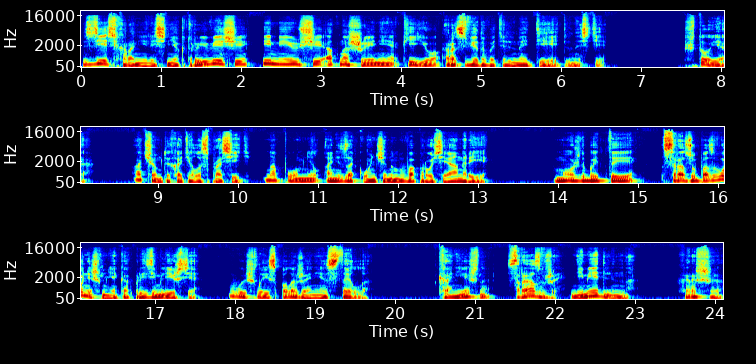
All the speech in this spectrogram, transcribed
здесь хранились некоторые вещи, имеющие отношение к ее разведывательной деятельности. «Что я? О чем ты хотела спросить?» — напомнил о незаконченном вопросе Анри. «Может быть, ты сразу позвонишь мне, как приземлишься?» — вышла из положения Стелла. «Конечно, сразу же, немедленно». «Хорошо.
